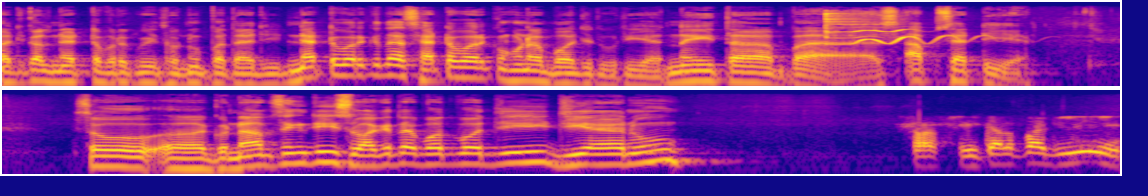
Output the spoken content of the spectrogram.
ਅੱਜ ਕੱਲ ਨੈਟਵਰਕ ਵੀ ਤੁਹਾਨੂੰ ਪਤਾ ਜੀ। ਨੈਟਵਰਕ ਦਾ ਸੈੱਟ ਵਰਕ ਹੋਣਾ ਬਹੁਤ ਜ਼ਰੂਰੀ ਹੈ ਨਹੀਂ ਤਾਂ ਬਸ ਅਪਸੈਟ ਹੀ ਹੈ। ਸੋ ਗੁਰਨਾਮ ਸਿੰਘ ਜੀ ਸਵਾਗਤ ਹੈ ਬਹੁਤ ਬਹੁਤ ਜੀ। ਜੀ ਆਇਆਂ ਨੂੰ? ਸਤਿ ਸ੍ਰੀ ਅਕਾਲ ਭਾਜੀ।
